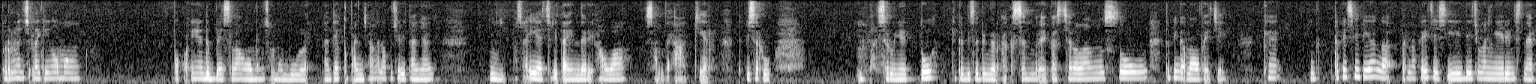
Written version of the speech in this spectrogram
baru lanjut lagi ngomong. Pokoknya the best lah ngomong sama bule. Nanti kepanjangan aku ceritanya. Masa iya ceritain dari awal sampai akhir. Tapi seru serunya itu kita bisa dengar aksen mereka secara langsung tapi nggak mau VC kayak tapi sih dia nggak pernah VC sih dia cuma ngirim snap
